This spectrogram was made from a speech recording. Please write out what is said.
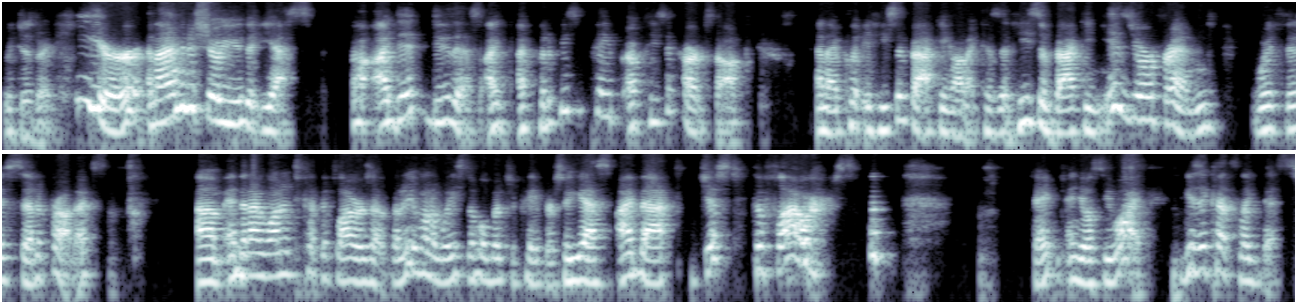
which is right here, and I'm going to show you that yes, uh, I did do this. I I put a piece of paper, a piece of cardstock, and I put adhesive backing on it because adhesive backing is your friend with this set of products. Um, and then I wanted to cut the flowers out, but I didn't want to waste a whole bunch of paper. So yes, I backed just the flowers. okay, and you'll see why, because it cuts like this.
